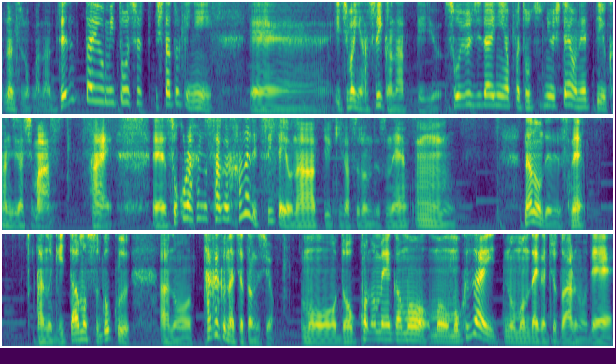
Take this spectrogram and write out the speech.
ー、なんつうのかな全体を見通しした時に、えー、一番安いかなっていうそういう時代にやっぱり突入したよねっていう感じがします。はい、えー、そこら辺の差がかなりついたよなっていう気がするんですね。うん、なのでですねあのギターもすごくあの高くなっちゃったんですよ。もうどこのメーカーももう木材の問題がちょっとあるので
